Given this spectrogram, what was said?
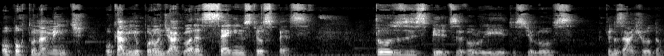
oportunamente o caminho por onde agora seguem os teus pés. Todos os espíritos evoluídos de luz que nos ajudam,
